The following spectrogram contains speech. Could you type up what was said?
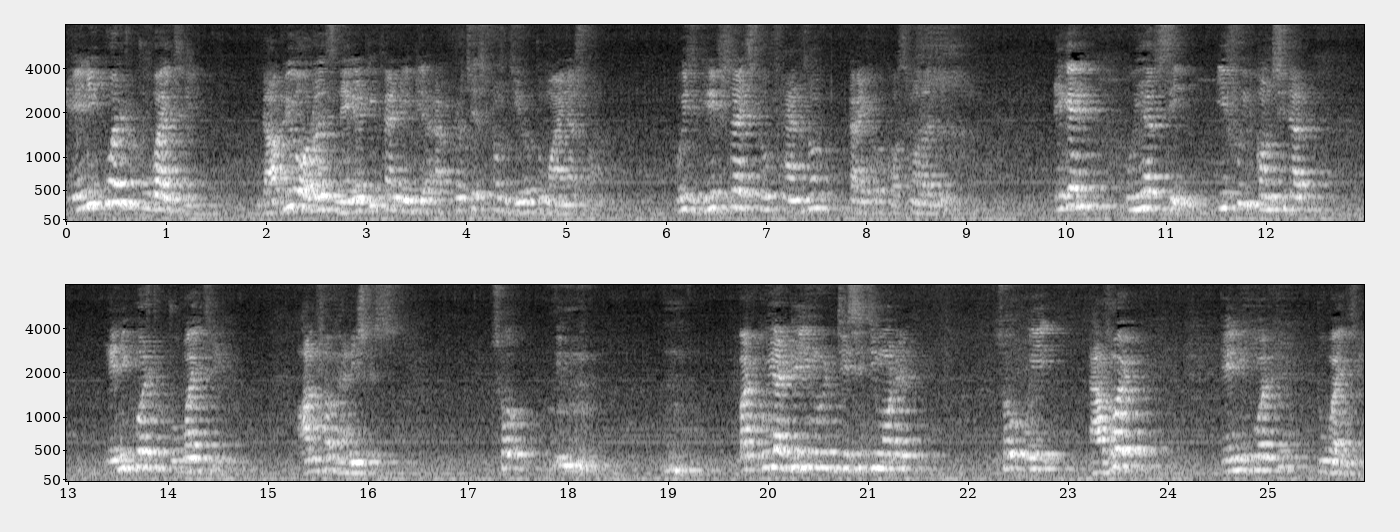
n equal to 2 by 3, W always negative and it approaches from 0 to minus 1 which gives rise to phantom type of cosmology. Again, we have seen if we consider n equal to 2 by 3, alpha vanishes. So, but we are dealing with GCG model, so we avoid n equal to 2 by 3.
